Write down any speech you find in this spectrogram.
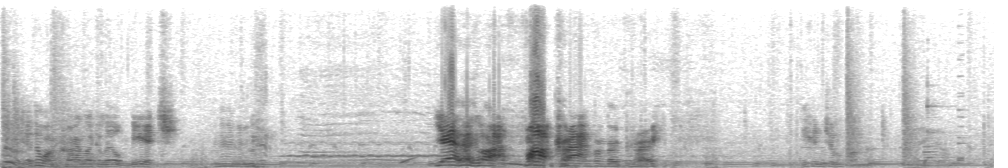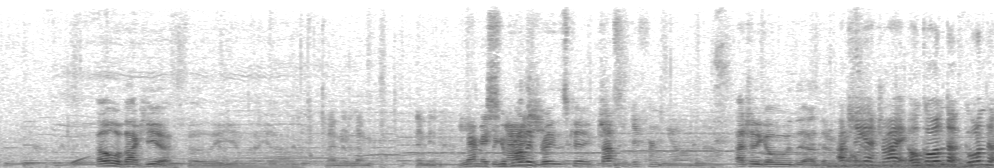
The other one crying like a little bitch. yeah, that's what I fought crying from the grave. You can jump on it. There you go. Oh, we're back here for the. Um, the Let me, let me, let me, let me we can probably break this cage. That's a different yarn now. Actually, go with the other. Actually, yeah, try it. Oh, go under, go under.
